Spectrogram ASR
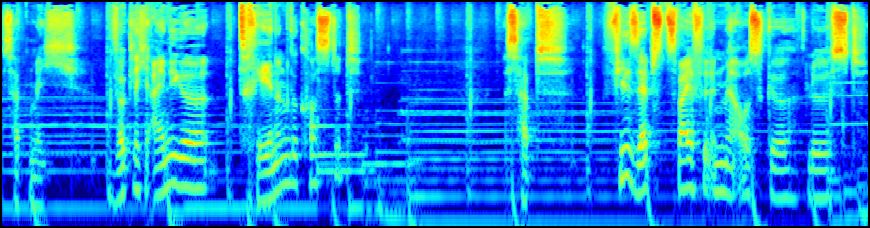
es hat mich wirklich einige Tränen gekostet. Es hat viel Selbstzweifel in mir ausgelöst.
